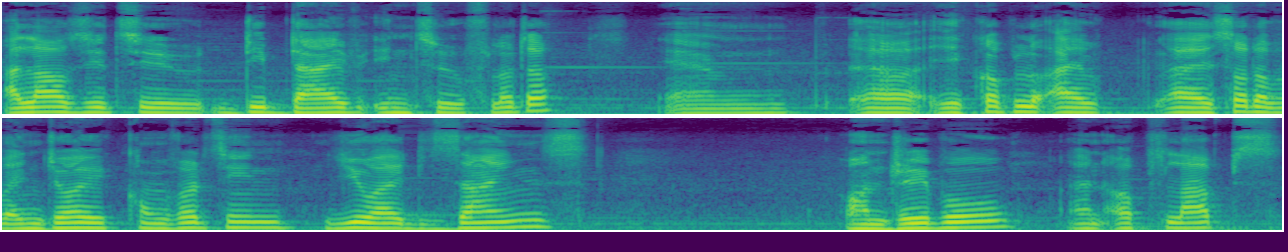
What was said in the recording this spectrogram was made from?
allows you to deep dive into Flutter. And uh, a couple, I I sort of enjoy converting UI designs on Dribbble and Uplabs,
